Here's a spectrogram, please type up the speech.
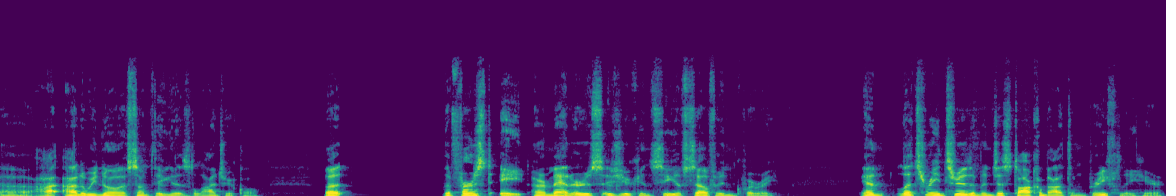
Uh, how, how do we know if something is logical? But the first eight are matters, as you can see, of self inquiry. And let's read through them and just talk about them briefly here.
